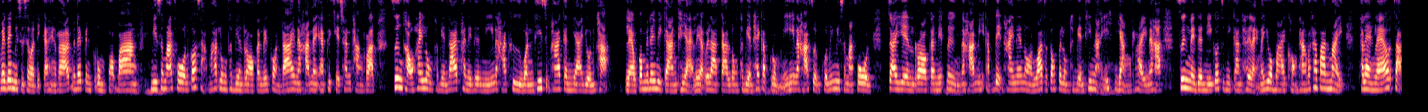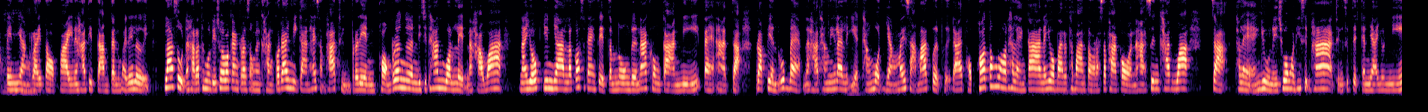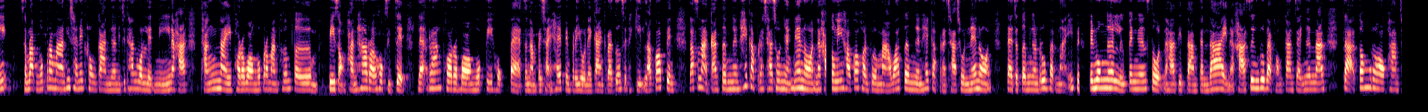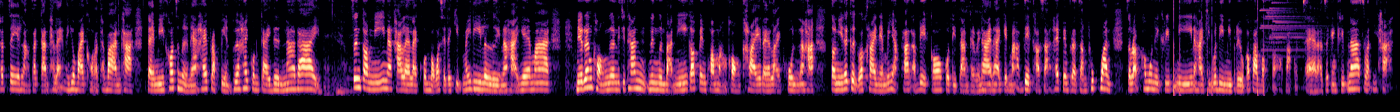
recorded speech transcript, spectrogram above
ไม่ได้มีสิทธิสวัสดิการแห่งรัฐ ไม่ได้เป็นกลุ่มเปราะบาง มีสมาร์ทโฟนก็สามารถลงทะเบียนรอกันไว้ก่อนได้นะคะ ในแอปพลิเคชันทางรัฐ ซึ่งเขาให้ลงทะเบียนได้ภายในเดือนนี้นะคะ คือวันที่ 15 กันยายนค่ะ แล้วก็ไม่ได้มีการขยายระยะเวลาการลงทะเบียนให้กับกลุ่มนี้นะคะ ส่วนคนไม่มีสมาร์ทโฟน ใจเย็นรอกันนิดหนึ่งนะคะ มีอัปเดตให้แน่นอนว่าจะต้องไปลงทะเบียนที่ไหนอย่างไรนะคะ ซึ่งในเดือนนี้ก็จะมีการแถลงนโยบายของทางรัฐบาลใหม่ แถลงแล้วจะเป็นอย่างไรต่อไปนะคะ ติดตามกันไว้ได้เลยล่าสุดนะคะรัฐมนตรีช่วยว่าการกระทรวงการคลังก็ได้มีการให้สัมภาษณ์ถึงประเด็นของเรื่องเงินดิจิทัลวอลเล็ตนะคะว่า นายกยืนยันแล้วก็แสดงเจตจำนงเดินหน้าโครงการนี้ แต่อาจจะปรับเปลี่ยนรูปแบบนะคะ ทั้งนี้รายละเอียดทั้งหมดยังไม่สามารถเปิดเผยได้ เพราะเพราะต้องรอแถลงการนโยบายรัฐบาลต่อรัฐสภาก่อนนะคะ ซึ่งคาดว่าจะแถลงอยู่ในช่วงวันที่ 15 ถึง 17 กันยายนนี้ สำหรับงบประมาณที่ใช้ในโครงการเงินดิจิทัลวอลเล็ตนี้นะคะ ทั้งในพรบงบประมาณเพิ่มเติม ปี 2567 และร่างพรบงบปี 68 จะนำไปใช้ให้เป็นประโยชน์ในการกระตุ้นเศรษฐกิจ แล้วก็เป็นลักษณะการเติมเงินให้กับประชาชนอย่างแน่นอนนะคะ ตรงนี้เขาก็คอนเฟิร์มมาว่าเติมเงินให้กับประชาชนแน่นอน แต่จะเติมเงินรูปแบบไหนเป็นเป็นวงเงินหรือเป็นเงินสดนะคะ ติดตามกันได้นะคะ ซึ่งรูปแบบของการแจกเงินนั้น จะต้องรอความชัดเจนหลังจากการแถลงนโยบายของรัฐบาลค่ะ แต่มีข้อเสนอแนะให้ปรับเปลี่ยนเพื่อให้กลไกเดินหน้าได้ซึ่งตอนนี้นะคะหลาย ๆ คนบอกว่าเศรษฐกิจไม่ดีเลยนะคะ แย่มาก ในเรื่องของเงินดิจิทัล 10,000 บาทนี้ก็เป็นความหวังของใครหลาย ๆ คนนะคะ ตอนนี้ถ้าเกิดว่าใครเนี่ยไม่อยากพลาดอัปเดตก็กดติดตามกันไว้ได้นะคะ เก็ตมาอัปเดตข่าวสารให้เป็นประจำทุกวันสำหรับข้อมูลในคลิปนี้นะคะ คิดว่าดีมีประโยชน์ก็ฝากบอกต่อฝากกดแชร์แล้วเจอกันคลิปหน้าสวัสดีค่ะ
